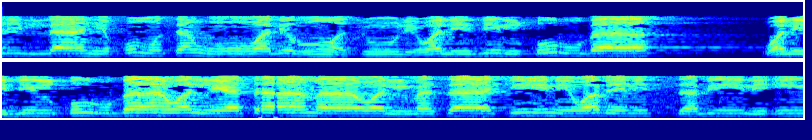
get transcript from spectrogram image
لله خمسه وللرسول ولذي القربى ولذي القربى واليتامى والمساكين وابن السبيل إن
